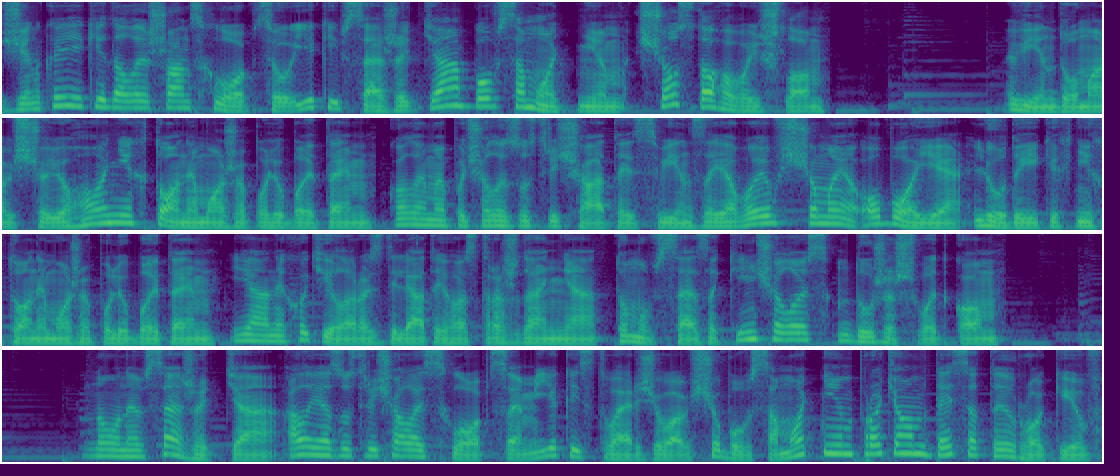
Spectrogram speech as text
Жінки, які дали шанс хлопцю, який все життя був самотнім. Що з того вийшло? Він думав, що його ніхто не може полюбити. Коли ми почали зустрічатись, він заявив, що ми обоє люди, яких ніхто не може полюбити. Я не хотіла розділяти його страждання, тому все закінчилось дуже швидко. Ну, не все життя, але я зустрічалась з хлопцем, який стверджував, що був самотнім протягом 10 років.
